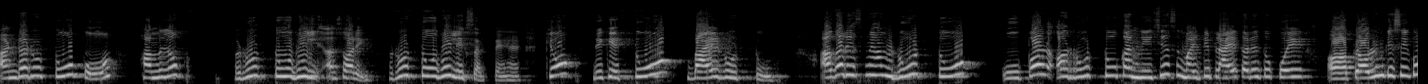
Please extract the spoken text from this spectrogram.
अंडर रूट टू को हम लोग रूट टू भी सॉरी रूट टू भी लिख सकते हैं। क्यों? देखिए टू बाई रूट टू अगर इसमें हम रूट टू ऊपर और रूट टू का नीचे से मल्टीप्लाई करें तो कोई प्रॉब्लम किसी को?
